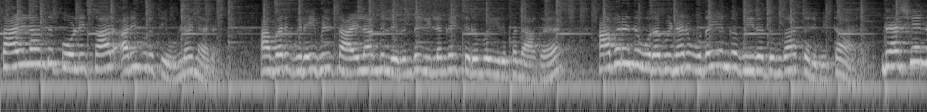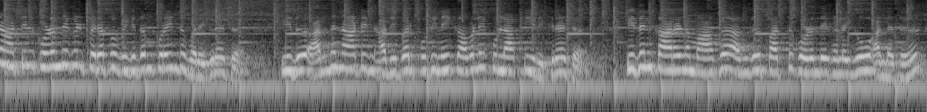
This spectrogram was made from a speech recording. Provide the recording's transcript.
தாய்லாந்து போலீசார் அறிவுறுத்தியுள்ளனர். அவர் விரைவில் தாய்லாந்திலிருந்து இலங்கை திரும்ப இருப்பதாக அவரது உறவினர் உதயங்க வீரதுங்கா தெரிவித்தார். ரஷ்ய நாட்டில் குழந்தைகள் பிறப்பு விகிதம் குறைந்து வருகிறது. இது அந்த நாட்டின் அதிபர் புதினை கவலைக்குள்ளாக்கி இருக்கிறது. இதன் காரணமாக அங்கு பத்து குழந்தைகளையோ அல்லது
